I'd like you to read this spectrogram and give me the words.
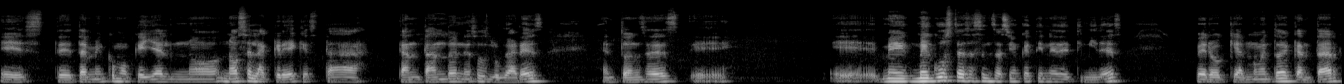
Este, también como que ella no, no se la cree que está cantando en esos lugares. Entonces, eh, eh, me, me, gusta esa sensación que tiene de timidez, pero que al momento de cantar,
